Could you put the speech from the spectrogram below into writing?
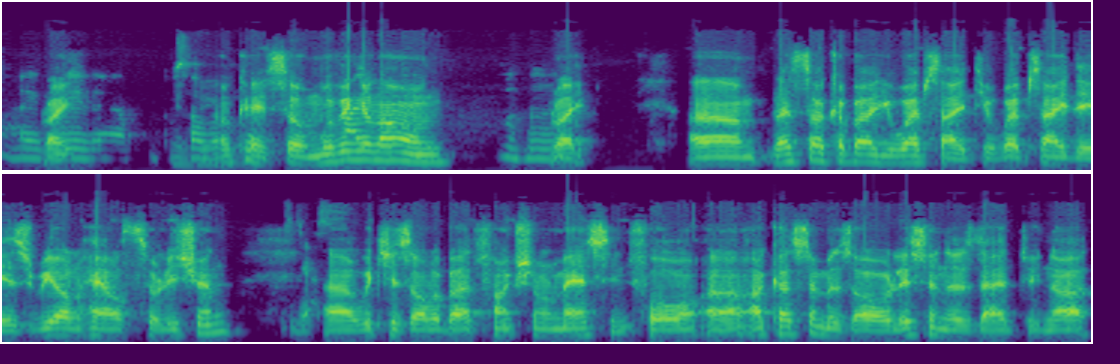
I right. Okay, so moving along, mm-hmm. right. Um, let's talk about your website. Your website is Real Health Solution, yes. uh, which is all about functional medicine. For uh, our customers or listeners that do not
